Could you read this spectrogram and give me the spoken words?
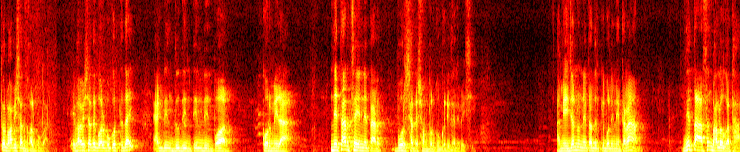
তোর ভাবির সাথে গল্প কর। এই ভাবির সাথে গল্প করতে দেয়। একদিন, দুদিন, তিন দিন পর কর্মীরা নেতার চেয়ে নেতার বোর সাথে সম্পর্ক করে ফেলে বেশি। আমি এই জন্য নেতাদেরকে বলি নেতারাম নেতা আছেন ভালো কথা।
